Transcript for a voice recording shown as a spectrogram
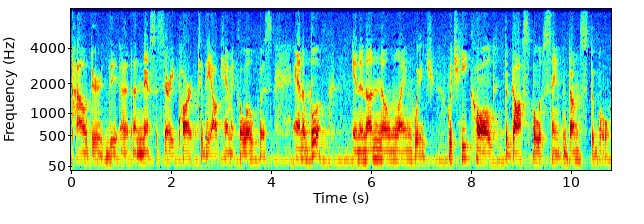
powder, the, uh, a necessary part to the alchemical opus, and a book in an unknown language, which he called the Gospel of St. Dunstable,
